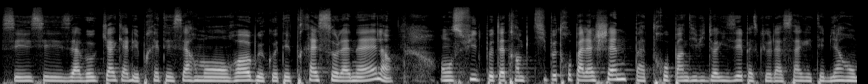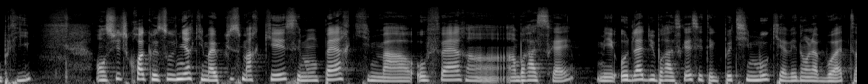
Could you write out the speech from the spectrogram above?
ces, ces, avocats qui allaient prêter serment en robe, le côté très solennel. Ensuite, peut-être un petit peu trop à la chaîne, pas trop individualisé parce que la salle était bien remplie. Ensuite, je crois que le souvenir qui m'a le plus marqué, c'est mon père qui m'a offert un, un bracelet mais au-delà du bracelet, c'était le petit mot qu'il y avait dans la boîte.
